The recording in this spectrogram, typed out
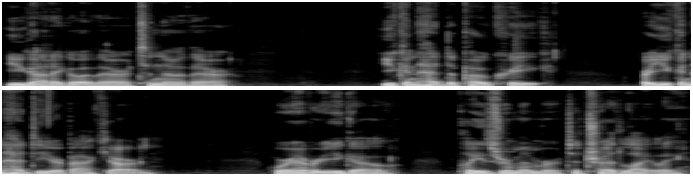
you gotta go there to know there. You can head to Pogue Creek, or you can head to your backyard. Wherever you go, please remember to tread lightly.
